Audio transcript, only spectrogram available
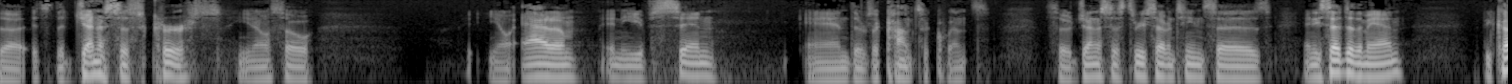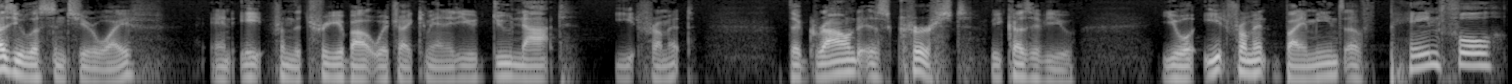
the it's the Genesis curse, you know, so you know, Adam and Eve sin and there's a consequence. So Genesis 3:17 says, "And he said to the man, because you listened to your wife and ate from the tree about which I commanded you, do not eat from it. The ground is cursed because of you. You will eat from it by means of painful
